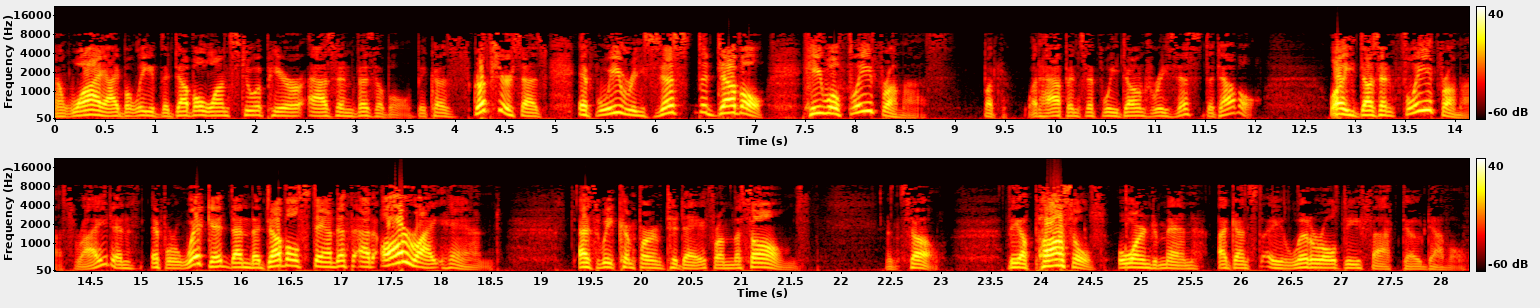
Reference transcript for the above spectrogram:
and why I believe the devil wants to appear as invisible. Because scripture says if we resist the devil, he will flee from us. But what happens if we don't resist the devil? Well, he doesn't flee from us, right? And if we're wicked, then the devil standeth at our right hand, as we confirm today from the Psalms. And so, the apostles warned men against a literal de facto devil.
